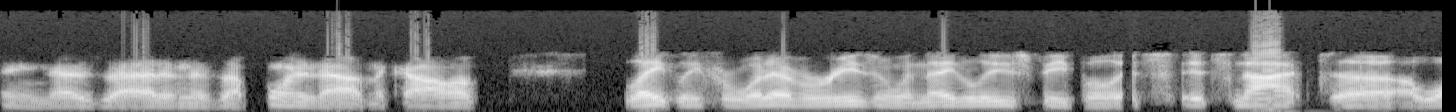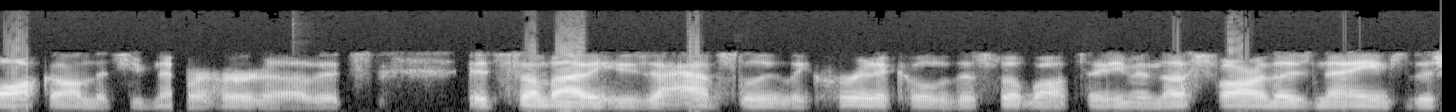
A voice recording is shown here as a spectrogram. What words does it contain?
team knows that. And as I pointed out in the column, lately, for whatever reason, when they lose people, it's it's not uh, a walk on that you've never heard of. It's it's somebody who's absolutely critical to this football team. And thus far, those names this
